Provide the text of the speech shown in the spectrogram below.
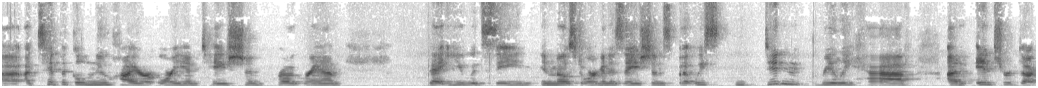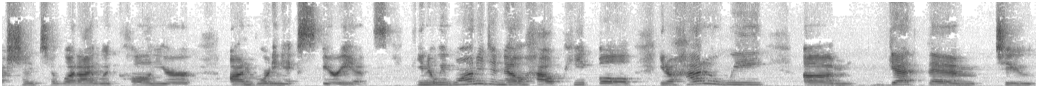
uh, a typical new hire orientation program that you would see in most organizations, but we didn't really have an introduction to what I would call your onboarding experience. You know, we wanted to know how people, you know, how do we um, get them to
